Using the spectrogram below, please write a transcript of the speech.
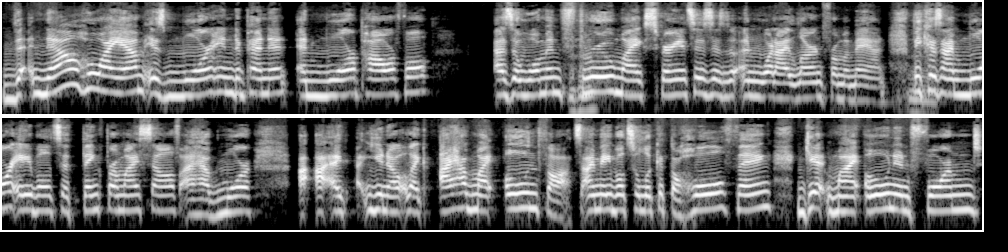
th- now who I am is more independent and more powerful as a woman mm-hmm. through my experiences and what I learned from a man mm-hmm. because I'm more able to think for myself. I have more, I, I, you know, like I have my own thoughts. I'm able to look at the whole thing, get my own informed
